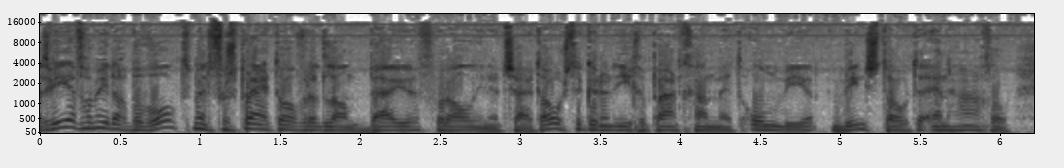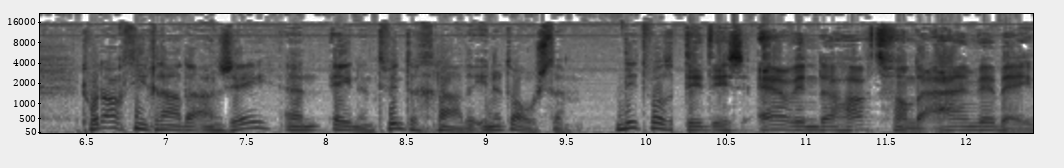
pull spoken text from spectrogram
Het weer vanmiddag bewolkt met verspreid over het land buien. Vooral in het zuidoosten kunnen die gepaard gaan met onweer, windstoten en hagel. Het wordt 18 graden aan zee en 21 graden in het oosten. Dit, was... Dit is Erwin de Hart van de ANWB.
